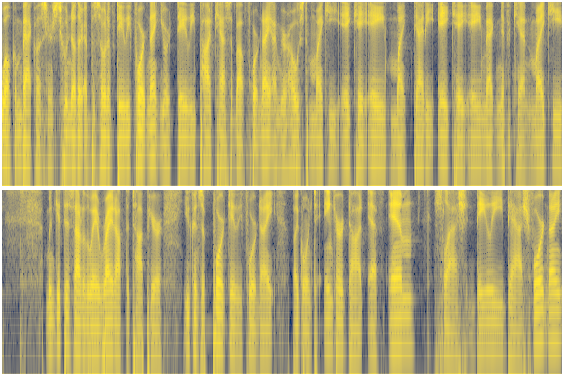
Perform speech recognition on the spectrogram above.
Welcome back, listeners, to another episode of Daily Fortnite, your daily podcast about Fortnite. I'm your host, Mikey, aka Mike Daddy, aka Magnificent Mikey. I'm going to get this out of the way right off the top here. You can support Daily Fortnite by going to anchor.fm slash daily dash Fortnite.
